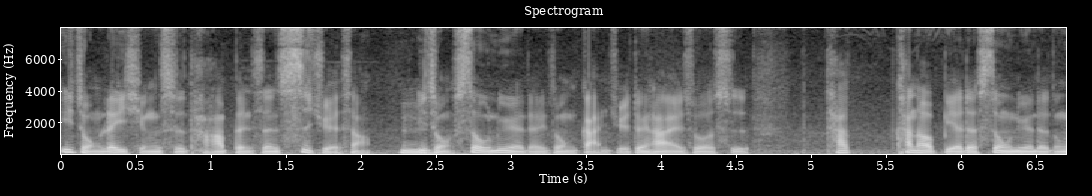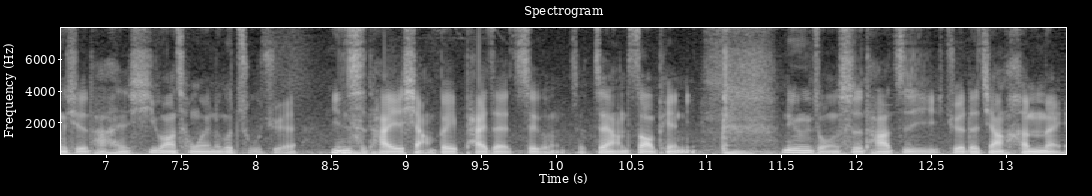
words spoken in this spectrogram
一种类型是她本身视觉上一种受虐的一种感觉，对她来说是她。看到别的受虐的东西，他很希望成为那个主角，因此他也想被拍在这个这样的照片里。另一种是他自己觉得这样很美，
